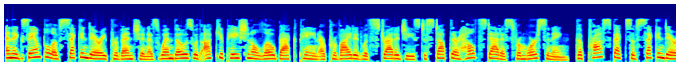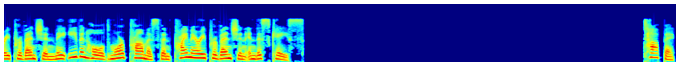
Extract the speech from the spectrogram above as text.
An example of secondary prevention is when those with occupational low back pain are provided with strategies to stop their health status from worsening. The prospects of secondary prevention may even hold more promise than primary prevention in this case. Topic:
